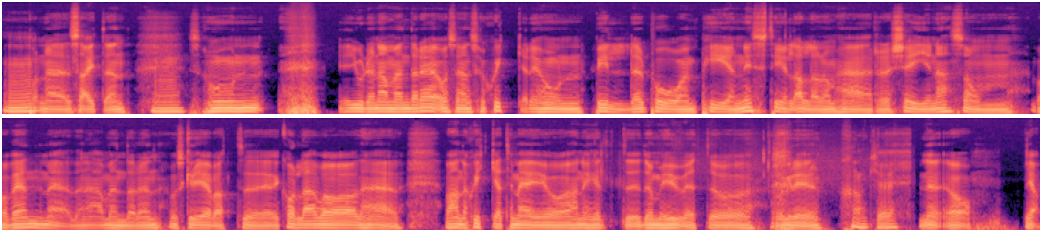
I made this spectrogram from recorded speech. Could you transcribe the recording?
på Mm. den här sajten. Mm. Så hon gjorde en användare och sen så skickade hon bilder på en penis till alla de här tjejerna som var vän med den här användaren och skrev att eh, kolla vad, den här, vad han har skickat till mig och han är helt eh, dum i huvudet och, och grejer. Okej. Nej, Ja. Ja.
